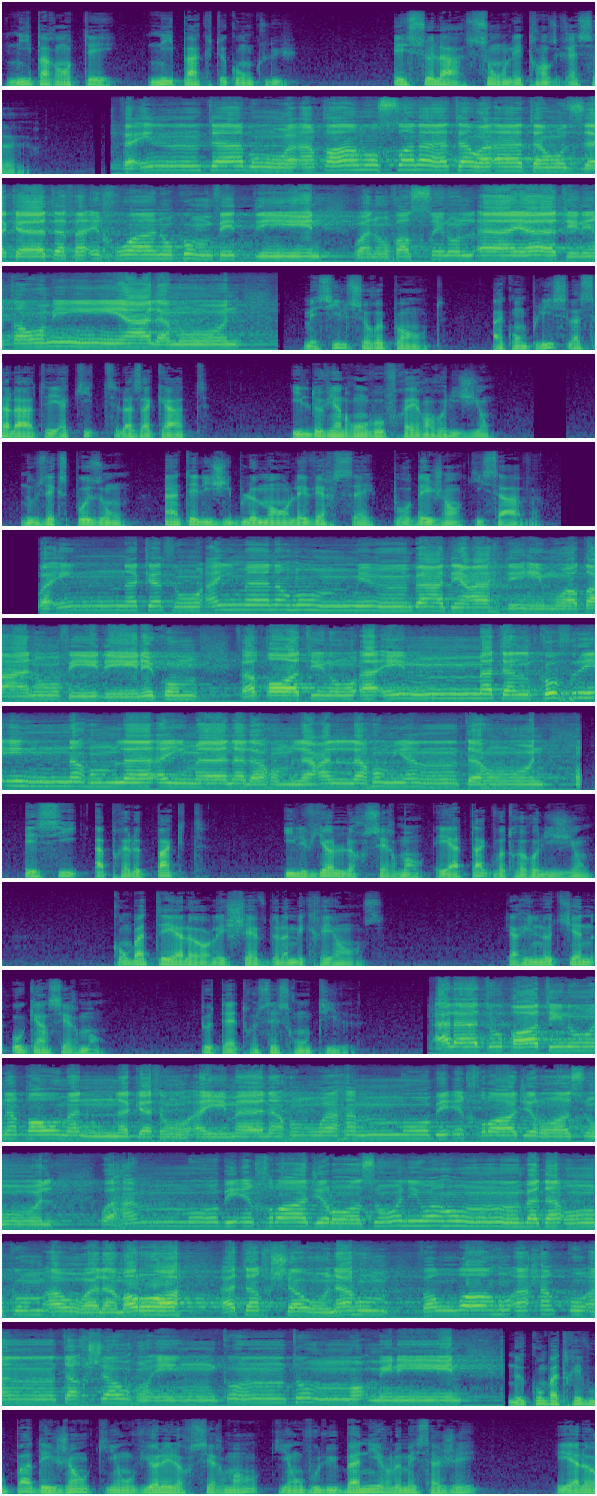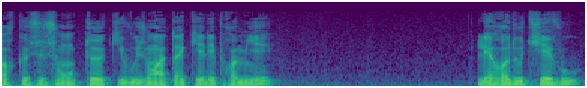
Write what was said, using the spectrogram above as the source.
ni parenté, ni pacte conclu. Et ceux-là sont les transgresseurs. فإن تابوا وأقاموا الصلاة وآتوا الزكاة فإخوانكم في الدين ونفصل الآيات لقوم يعلمون Mais s'ils se repentent, accomplissent la salat et acquittent la zakat, ils deviendront vos frères en religion. Nous exposons intelligiblement les versets pour des gens qui savent. Et si, après le pacte, ils violent leur serment et attaquent votre religion, combattez alors les chefs de la mécréance, car ils ne tiennent aucun serment. Peut-être cesseront-ils. ألا تقاتلون قوما نكثوا أيمانهم وهموا بإخراج الرسول وهموا بإخراج الرسول وهم بدأوكم أول مرة أتخشونهم فالله أحق أن تخشوه إن كنتم مؤمنين Ne combattrez-vous pas des gens qui ont violé leur serment, qui ont voulu bannir le messager, et alors que ce sont eux qui vous ont attaqué les premiers Les redoutiez-vous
